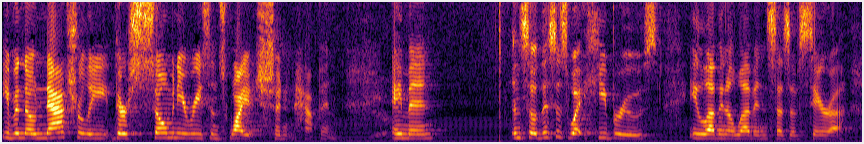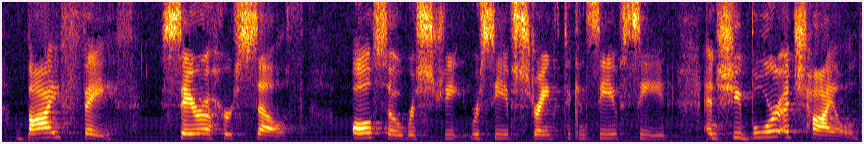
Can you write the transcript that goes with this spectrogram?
Even though naturally there's so many reasons why it shouldn't happen. Yeah. Amen. And so this is what Hebrews 11:11 says of Sarah, "By faith Sarah herself also received strength to conceive seed, and she bore a child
